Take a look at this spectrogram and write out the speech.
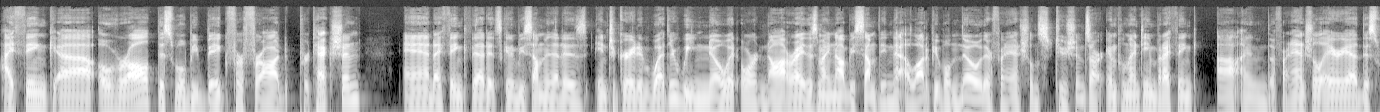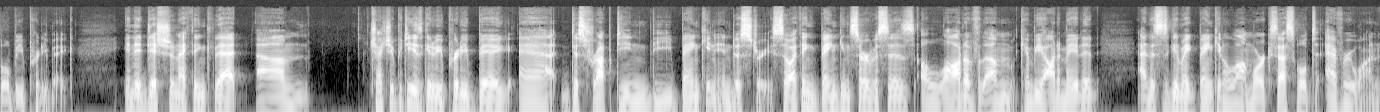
I think uh, overall, this will be big for fraud protection. And I think that it's going to be something that is integrated, whether we know it or not, right? This might not be something that a lot of people know their financial institutions are implementing, but I think uh, in the financial area, this will be pretty big. In addition, I think that um, ChatGPT is going to be pretty big at disrupting the banking industry. So I think banking services, a lot of them can be automated, and this is going to make banking a lot more accessible to everyone.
